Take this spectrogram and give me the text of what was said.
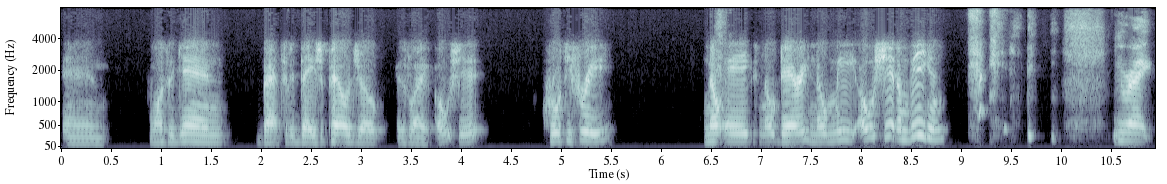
And once again, back to the Dave Chappelle joke, is like, oh shit, cruelty free, no eggs, no dairy, no meat. Oh shit, I'm vegan. right.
